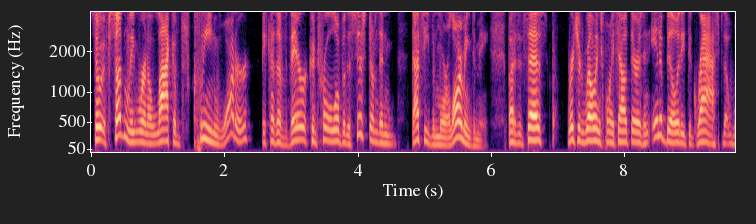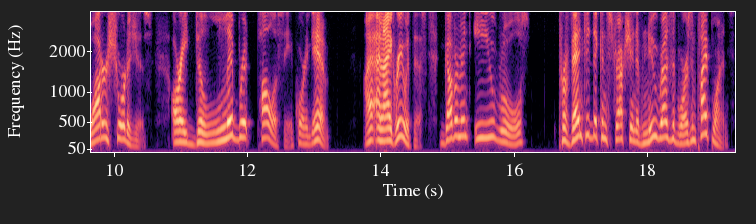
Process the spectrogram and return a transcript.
So if suddenly we're in a lack of clean water because of their control over the system, then that's even more alarming to me. But as it says, Richard Wellings points out there is an inability to grasp that water shortages are a deliberate policy, according to him. I, and I agree with this. Government EU rules prevented the construction of new reservoirs and pipelines.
